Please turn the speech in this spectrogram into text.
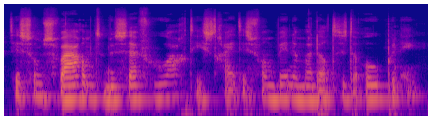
Het is soms zwaar om te beseffen hoe hard die strijd is van binnen, maar dat is de opening.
